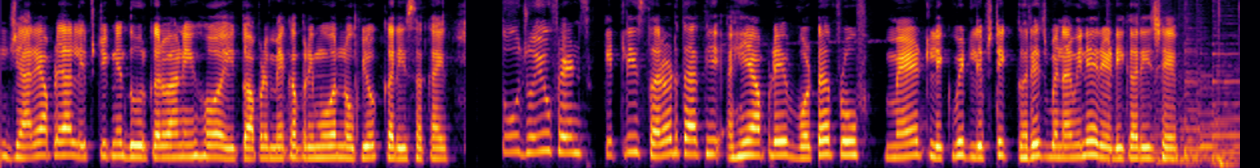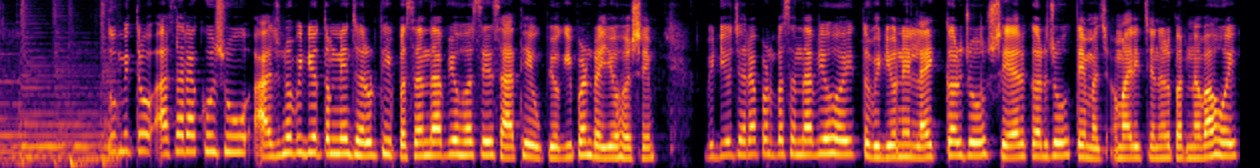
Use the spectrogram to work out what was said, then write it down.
જ્યારે આપણે આ લિપસ્ટિકને દૂર કરવાની હોય તો આપણે મેકઅપ રિમૂવરનો ઉપયોગ કરી શકાય. તો જોયું ફ્રેન્ડ્સ કેટલી સરળતાથી અહીં આપણે વોટરપ્રૂફ મેટ લિક્વિડ લિપસ્ટિક ઘરે જ બનાવીને રેડી કરી છે. તો મિત્રો, આશા રાખું છું આજનો વીડિયો તમને જરૂરથી પસંદ આવ્યો હશે, સાથે ઉપયોગી પણ રહ્યો હશે. વીડિયો જરા પણ પસંદ આવ્યો હોય તો વિડીયોને લાઇક કરજો શેર કરજો, તેમજ અમારી ચેનલ પર નવા હોય,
